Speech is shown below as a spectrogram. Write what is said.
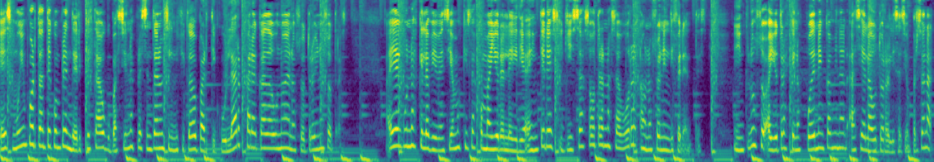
Es muy importante comprender que estas ocupaciones presentan un significado particular para cada uno de nosotros y nosotras. Hay algunas que las vivenciamos quizás con mayor alegría e interés y quizás otras nos aburren o nos son indiferentes. Incluso hay otras que nos pueden encaminar hacia la autorrealización personal.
